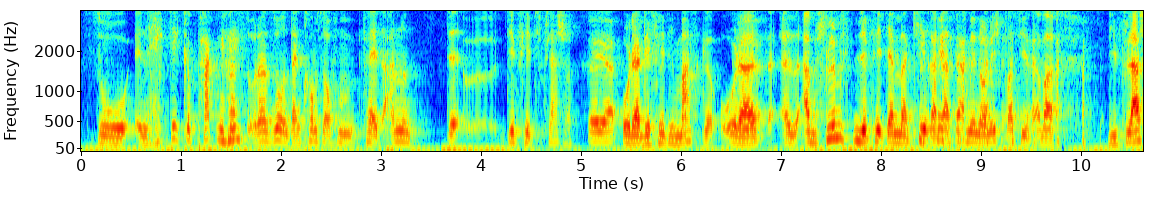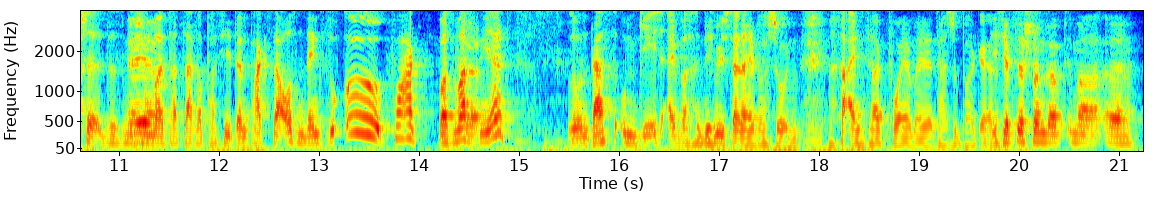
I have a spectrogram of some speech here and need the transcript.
so in Hektik gepackt Mhm. hast oder so und dann kommst du auf dem Feld an und dir, dir fehlt die Flasche. Ja, ja. Oder dir fehlt die Maske. Oder also am schlimmsten dir fehlt der Markierer. Das ist mir noch nicht passiert, aber die Flasche, das ist mir Ja, schon ja. mal Tatsache passiert. Dann packst du aus und denkst so, oh, fuck, was machst du denn jetzt? So, und das umgehe ich einfach, indem ich dann einfach schon einen Tag vorher meine Tasche packe. Ich habe das schon gehabt, immer äh,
